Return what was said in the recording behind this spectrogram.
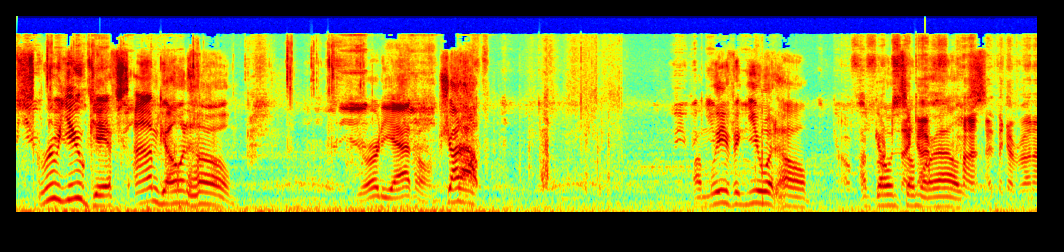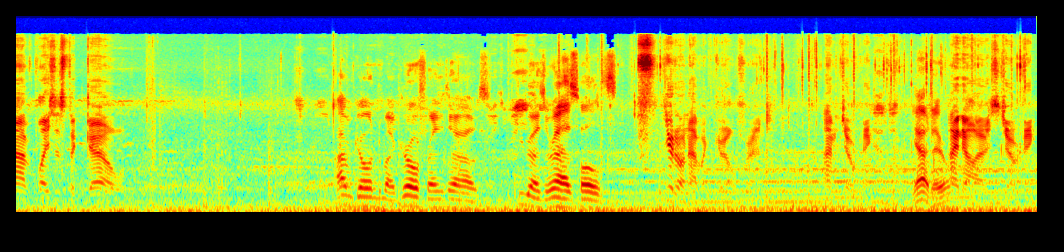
Screw you, gifts. I'm going home. You're already at home. Shut up. I'm leaving you at home. Oh, I'm going somewhere I've- else. I think I've run out of places to go. I'm going to my girlfriend's house. You guys are assholes. You don't have a girlfriend. I'm joking. Yeah, I do. I know I was joking.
